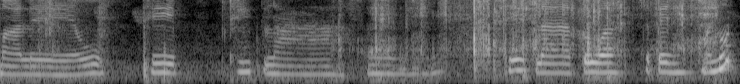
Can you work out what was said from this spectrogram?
มาแล้ว เทพเทพลา เทพลาตัวจะเป็นมนุษย์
